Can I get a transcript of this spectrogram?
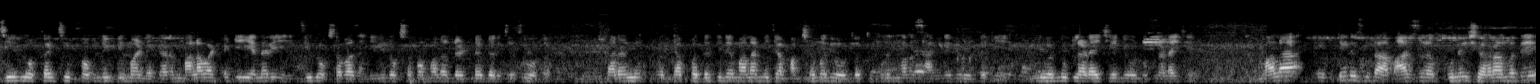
जी लोकांची पब्लिक डिमांड आहे कारण मला वाटतं की येणारी जी लोकसभा झाली ही लोकसभा मला लढणं गरजेचं होतं. कारण त्या पद्धतीने मला मी ज्या पक्षामध्ये होतो तिकडून मला सांगण्यात येत होतं की निवडणूक लढायची निवडणूक लढायची मला एकट्याने सुद्धा आज पुणे शहरामध्ये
